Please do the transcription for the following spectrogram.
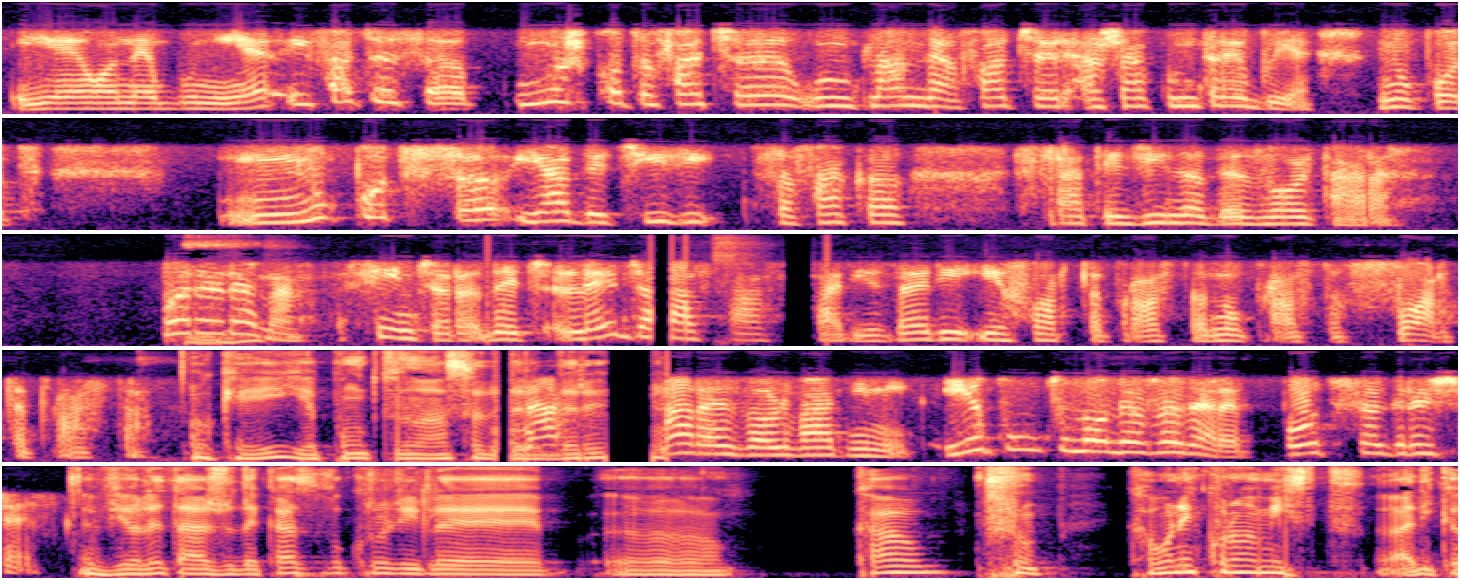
e o nebunie, îi face să nu-și poată face un plan de afaceri așa cum trebuie. Nu pot nu pot să ia decizii să facă strategii de dezvoltare. Părerea mea, sinceră. Deci, legea asta a starizării e foarte proastă, nu proastă, foarte proastă. Ok, e punctul nostru de N-a, vedere. n-a rezolvat nimic. E punctul meu de vedere. Pot să greșesc. Violeta, a judecat lucrurile uh, ca, ca un economist. Adică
